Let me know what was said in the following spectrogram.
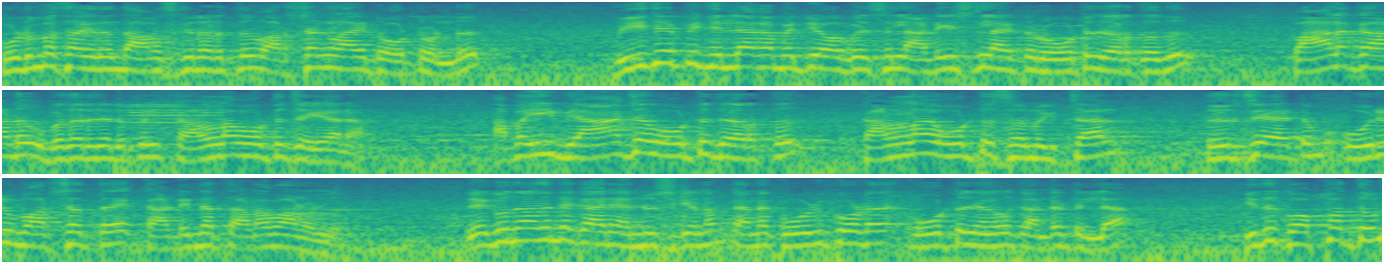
കുടുംബസഹിതം താമസിക്കുന്നിടത്ത് വർഷങ്ങളായിട്ട് വോട്ടുണ്ട്. ബി ജെ പി ജില്ലാ കമ്മിറ്റി ഓഫീസിൽ അഡീഷണൽ ആയിട്ട് വോട്ട് ചേർത്തത് പാലക്കാട് ഉപതെരഞ്ഞെടുപ്പിൽ കള്ള വോട്ട് ചെയ്യാനാണ്. അപ്പൊ ഈ വ്യാജ വോട്ട് ചേർത്ത് കള്ള വോട്ട് ശ്രമിച്ചാൽ തീർച്ചയായിട്ടും ഒരു വർഷത്തെ കഠിന തടവാണുള്ളത്. രഘുനാഥിന്റെ കാര്യം അന്വേഷിക്കണം. കാരണം കോഴിക്കോട് വോട്ട് ഞങ്ങൾ കണ്ടിട്ടില്ല. ഇത് കൊപ്പത്തും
